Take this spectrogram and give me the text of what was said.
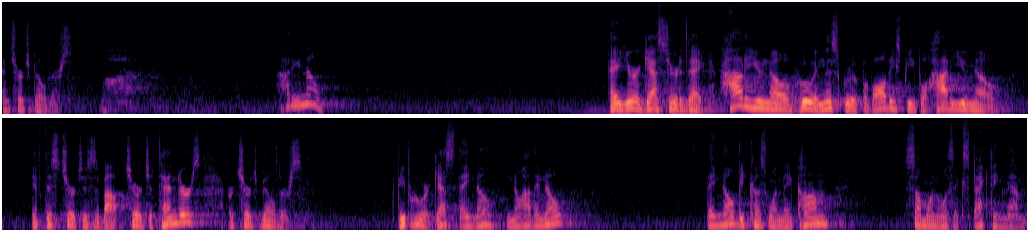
and church builders? How do you know? Hey, you're a guest here today. How do you know who in this group of all these people, how do you know if this church is about church attenders or church builders? People who are guests, they know. You know how they know? They know because when they come, someone was expecting them.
